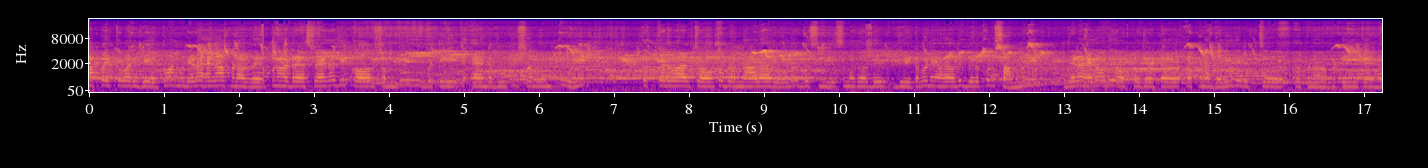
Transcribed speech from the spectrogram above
ਆਪਾਂ ਇੱਕ ਵਾਰੀ ਫੇਰ ਤੁਹਾਨੂੰ ਜਿਹੜਾ ਹੈਗਾ ਆਪਣਾ ਐਡਰੈ- ਆਪਣਾ ਐਡਰੈਸ ਹੈਗਾ ਜੀ, Kaur Sandhu boutique and beauty salon Dhuri, Kakkarwal ਚੌਕ, ਬਰਨਾਲਾ ਰੋਡ ਦਸ਼ਮੇਸ਼ ਨਗਰ ਦੇ ਗੇਟ ਬਣਿਆ ਹੋਇਆ ਉਹਦੇ ਬਿਲਕੁਲ ਸਾਹਮਣੇ, ਜਿਹੜਾ ਹੈਗਾ ਉਹਦੇ ਆਪੋਜ਼ਿਟ ਆਪਣਾ ਗਲੀ ਦੇ ਵਿੱਚ ਆਪਣਾ ਬੁਟੀਕ ਐਂਡ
